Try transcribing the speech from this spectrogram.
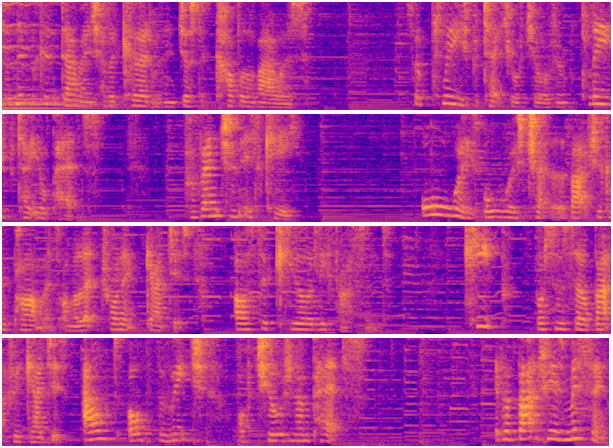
Significant damage had occurred within just a couple of hours. So please protect your children, please protect your pets. Prevention is key. Always, always check that the battery compartments on electronic gadgets are securely fastened. Keep button cell battery gadgets out of the reach of children and pets. If a battery is missing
